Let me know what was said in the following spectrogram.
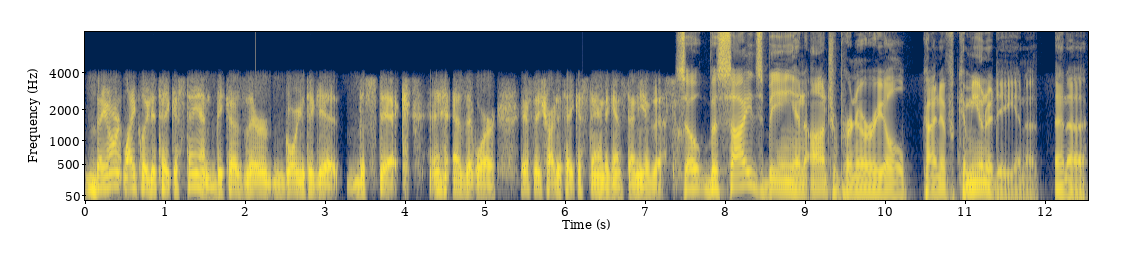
they aren't likely to take a stand because they're going to get the stick, as it were, if they try to take a stand against any of this. So, besides being an entrepreneurial kind of community and a and a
